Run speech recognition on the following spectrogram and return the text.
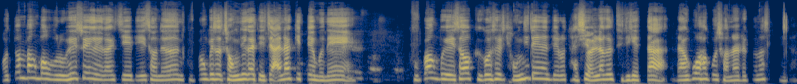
어떤 방법으로 회수해 갈지에 대해서는 국방부에서 정리가 되지 않았기 때문에 국방부에서 그것을 정리되는 대로 다시 연락을 드리겠다라고 하고 전화를 끊었습니다.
